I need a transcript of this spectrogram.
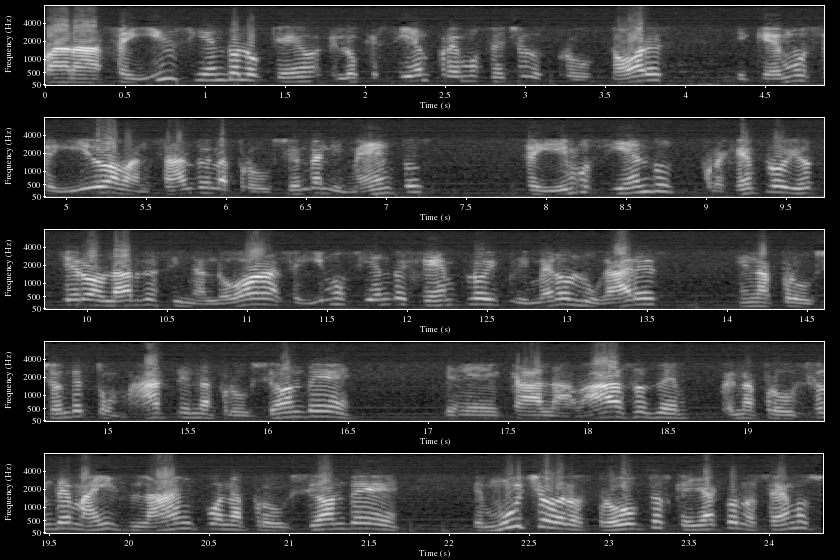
para seguir siendo lo que, lo que siempre hemos hecho los productores y que hemos seguido avanzando en la producción de alimentos. Seguimos siendo, por ejemplo, yo quiero hablar de Sinaloa, seguimos siendo ejemplo y primeros lugares en la producción de tomate, en la producción de, de calabazas, de, en la producción de maíz blanco, en la producción de, muchos de los productos que ya conocemos,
